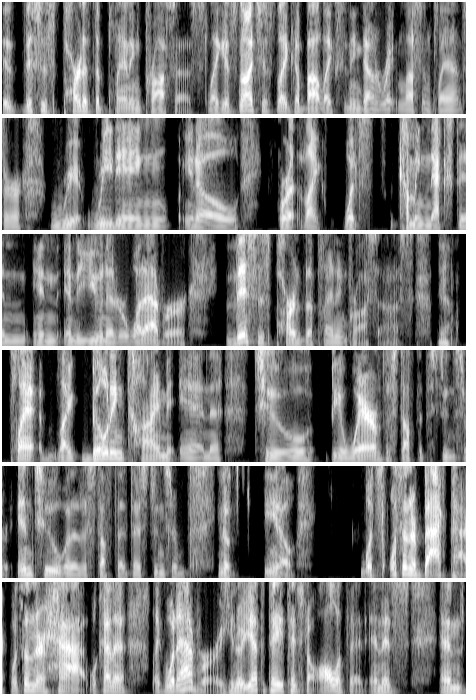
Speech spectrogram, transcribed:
this is part of the planning process. Like it's not just like about like sitting down and writing lesson plans or re- reading, you know, for like what's coming next in in in the unit or whatever. This is part of the planning process. Yeah. Plan like building time in to be aware of the stuff that the students are into, whether the stuff that their students are, you know, you know, what's what's in their backpack what's on their hat what kind of like whatever you know you have to pay attention to all of it and it's and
